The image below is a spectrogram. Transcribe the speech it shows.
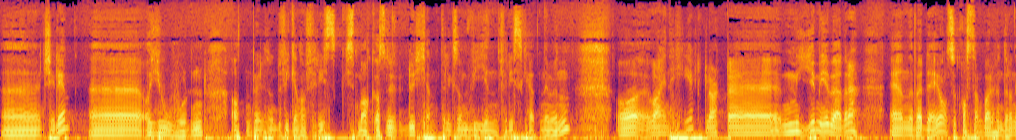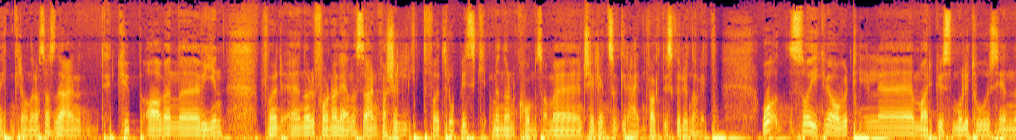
uh, chilien. Uh, og gjorde den at den ble liksom, du fikk en sånn frisk smak. Altså du, du kjente liksom vinfriskheten i munnen. Og var en helt klart mye, mye bedre enn Verdeo. Så koster den bare 119 kroner også. Så det er en, kupp av en uh, vin. For når du får den alene, så er den kanskje litt for tropisk. Men når den kom sammen med chilien, så greier den faktisk å runde av litt. Og så gikk vi over til Marcus Molitor sin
